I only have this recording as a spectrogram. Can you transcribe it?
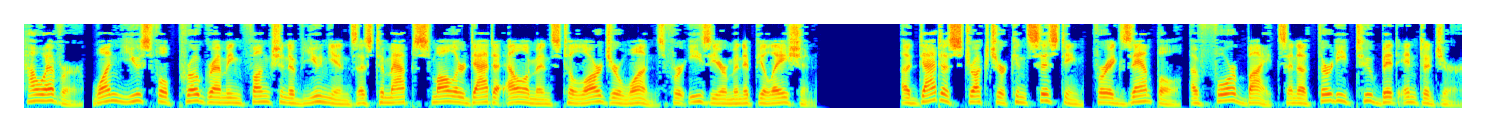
However, one useful programming function of unions is to map smaller data elements to larger ones for easier manipulation. A data structure consisting, for example, of 4 bytes and a 32-bit integer,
